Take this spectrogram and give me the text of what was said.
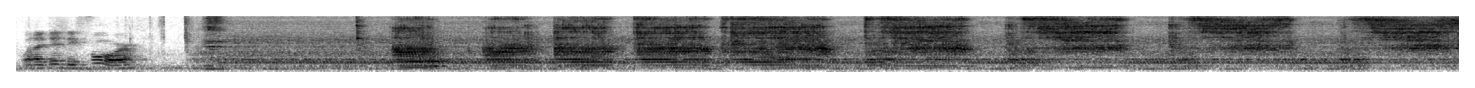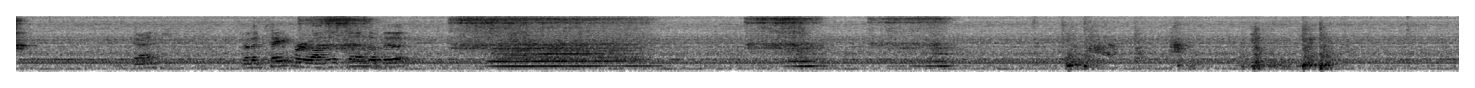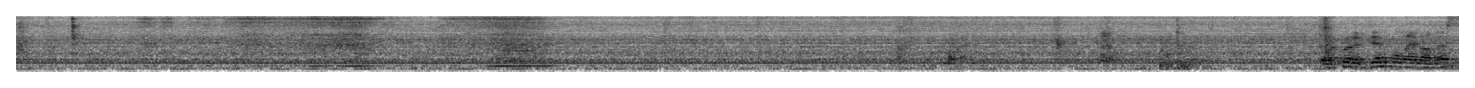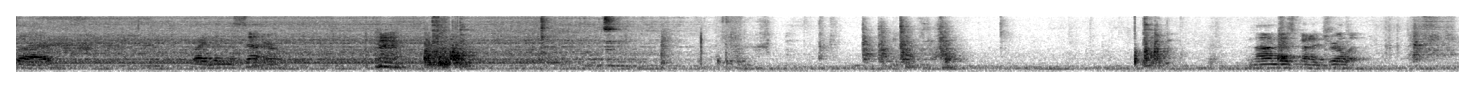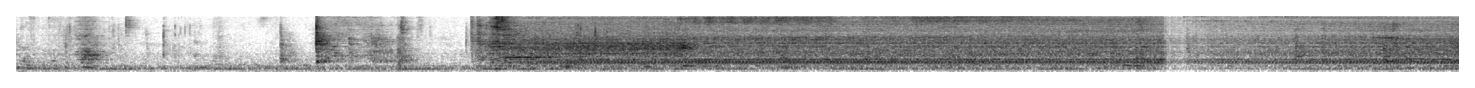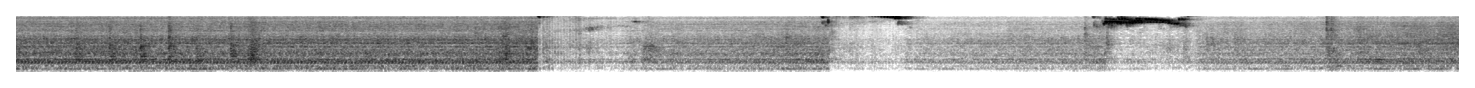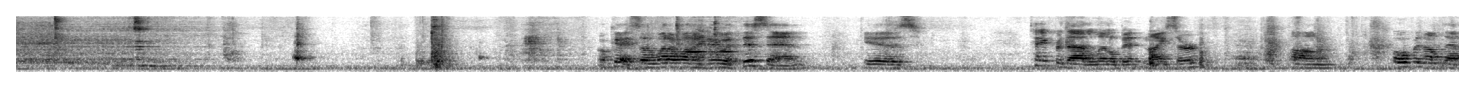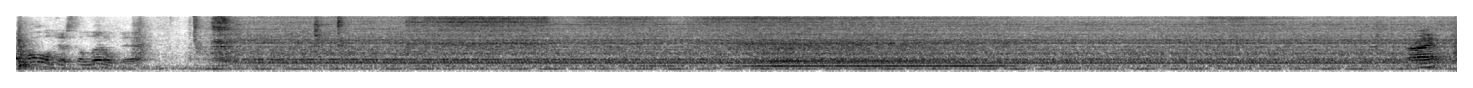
what I did before. Okay, gonna taper it on this end a bit. Gonna put a dimple in on this side, right in the center. I'm just gonna drill it. Okay, so what I want to do at this end is taper that a little bit nicer. Um, open up that hole just a little bit. All right.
